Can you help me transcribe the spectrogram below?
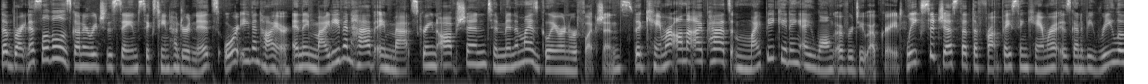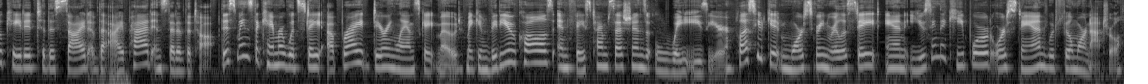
The brightness level is going to reach the same 1600 nits or even higher, and they might even have a matte screen option to minimize glare and reflections. The camera on the iPads might be getting a long overdue overdue upgrade. Leaks suggest that the front facing camera is going to be relocated to the side of the iPad instead of the top. This means the camera would stay upright during landscape mode, making video calls and FaceTime sessions way easier. Plus, you'd get more screen real estate, and using the keyboard or stand would feel more natural.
